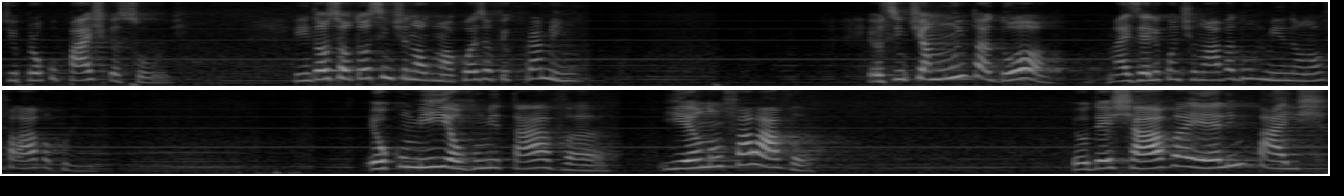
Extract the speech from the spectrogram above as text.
de preocupar as pessoas. Então, se eu estou sentindo alguma coisa, eu fico para mim. Eu sentia muita dor, mas ele continuava dormindo, eu não falava com ele. Eu comia, eu vomitava, e eu não falava. Eu deixava ele em paz,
